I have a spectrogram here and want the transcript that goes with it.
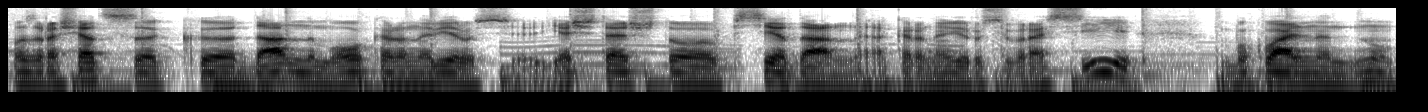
возвращаться к данным о коронавирусе, я считаю, что все данные о коронавирусе в России буквально, ну,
